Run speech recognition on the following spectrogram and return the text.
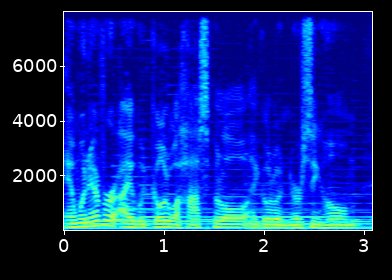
And whenever I would go to a hospital, I go to a nursing home,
